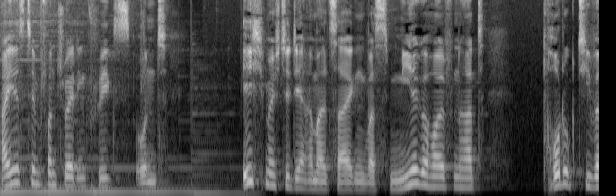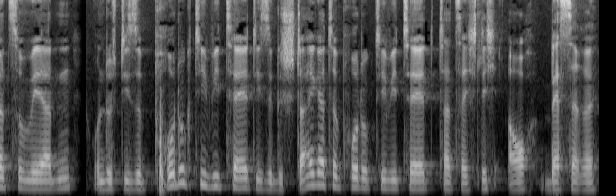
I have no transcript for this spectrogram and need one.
Hi, hier ist Tim von Trading Freaks und ich möchte dir einmal zeigen, was mir geholfen hat, produktiver zu werden und durch diese Produktivität, diese gesteigerte Produktivität tatsächlich auch bessere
